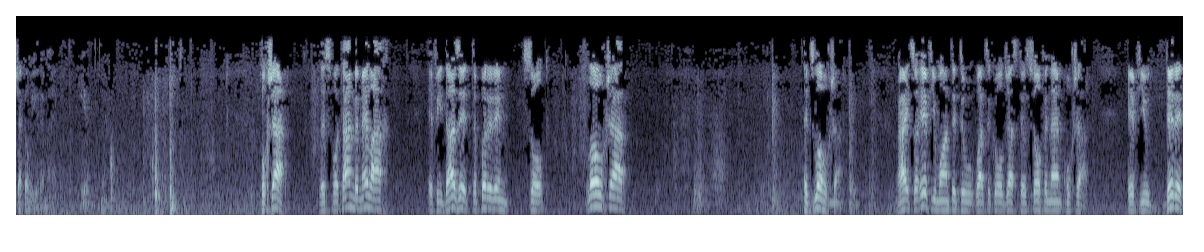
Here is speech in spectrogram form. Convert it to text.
Check over here. They might have. Here? Huksha. Lisfotam b'melach. If he does it to put it in salt, lo hukshar. It's lo hukshar. Right? So if you wanted to, what's it called, just to soften them, hukshar. If you did it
